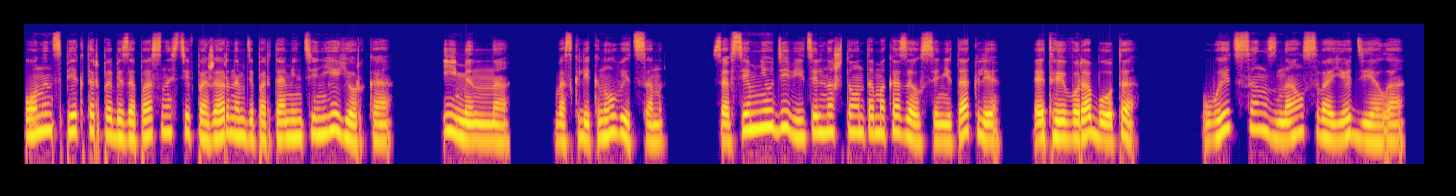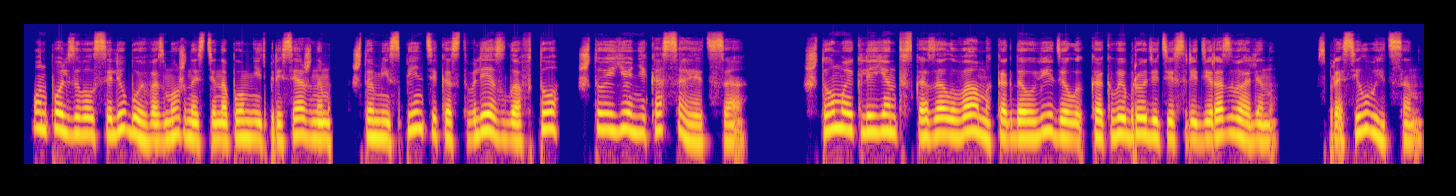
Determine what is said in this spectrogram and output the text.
Он инспектор по безопасности в пожарном департаменте Нью-Йорка. Именно, воскликнул Витсон. Совсем неудивительно, что он там оказался, не так ли? Это его работа. Уитсон знал свое дело. Он пользовался любой возможностью напомнить присяжным, что мисс Пентикост влезла в то, что ее не касается. «Что мой клиент сказал вам, когда увидел, как вы бродите среди развалин?» — спросил Уитсон.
